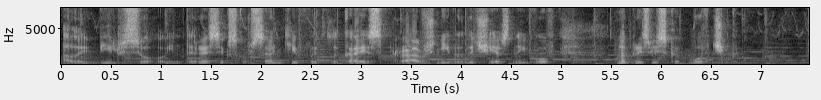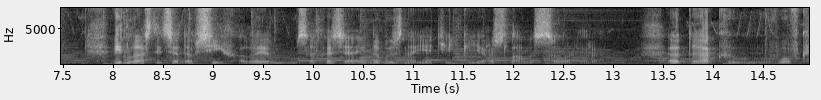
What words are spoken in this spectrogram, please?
Але біль всього інтерес екскурсантів викликає справжній величезний вовк на прізвисько Вовчик. Він ластиться до всіх, але за хазяїна визнає тільки Ярослава Соляра. А так, вовк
